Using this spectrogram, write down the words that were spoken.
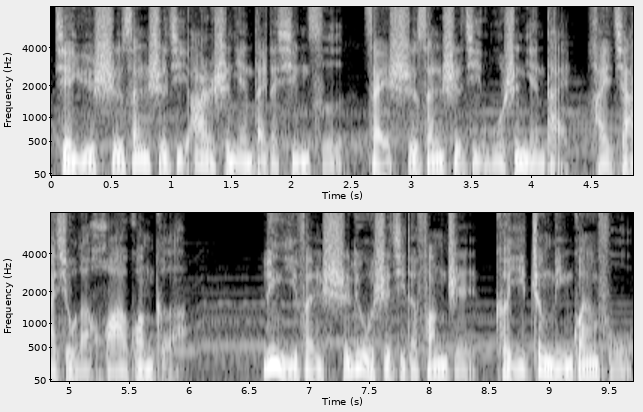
建于十三世纪二十年代的行祠，在十三世纪五十年代还加修了华光阁。另一份十六世纪的方志可以证明官府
